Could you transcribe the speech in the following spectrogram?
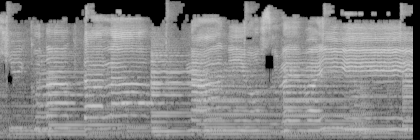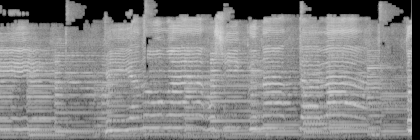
欲しくなったら何をすればいい？ピアノが欲しくなったらど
